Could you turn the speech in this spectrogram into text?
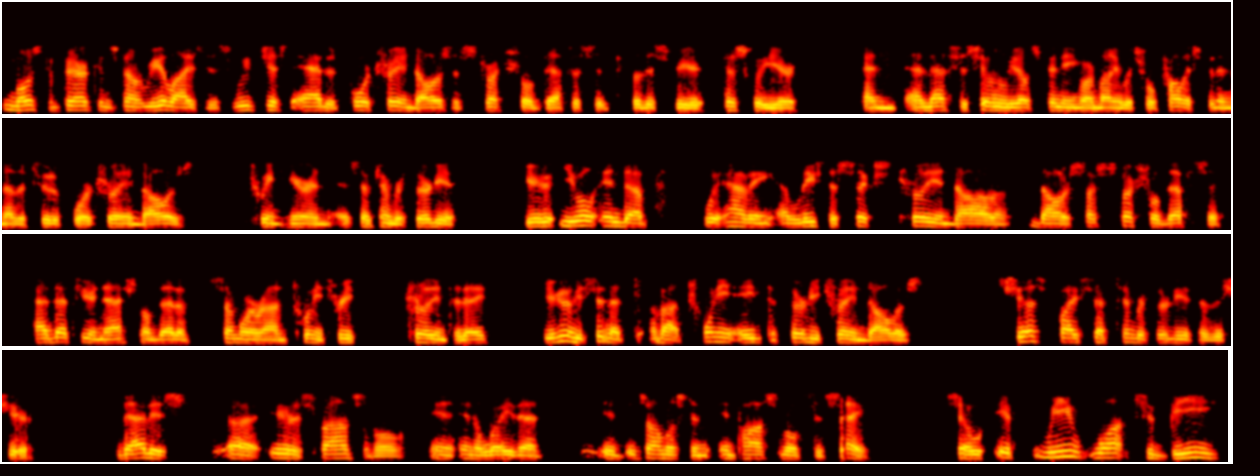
most Americans don't realize is we've just added four trillion dollars of structural deficit for this fiscal year, and and that's assuming we don't spend any more money, which we'll probably spend another two to four trillion dollars between here and, and September 30th. You you will end up having at least a six trillion dollar dollar structural deficit. Add that to your national debt of somewhere around 23 trillion today. You're going to be sitting at about 28 to 30 trillion dollars just by September 30th of this year. That is uh, irresponsible in, in, a way that it, it's almost in, impossible to say. So if we want to be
